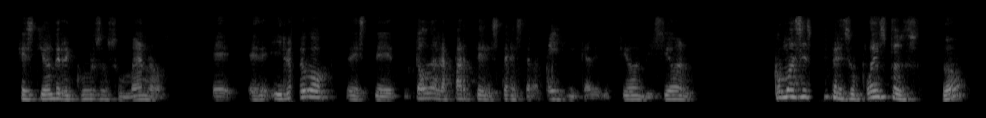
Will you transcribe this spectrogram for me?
gestión de recursos humanos, eh, eh, y luego este, toda la parte esta estratégica de misión, visión. ¿Cómo haces presupuestos? ¿No?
